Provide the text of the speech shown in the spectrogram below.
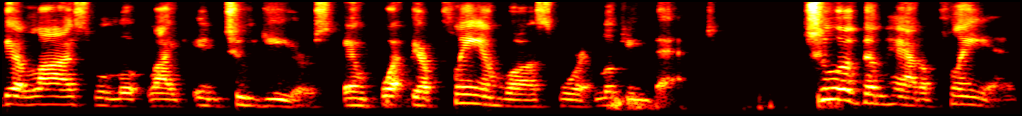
their lives will look like in two years and what their plan was for it looking back. Two of them had a plan.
